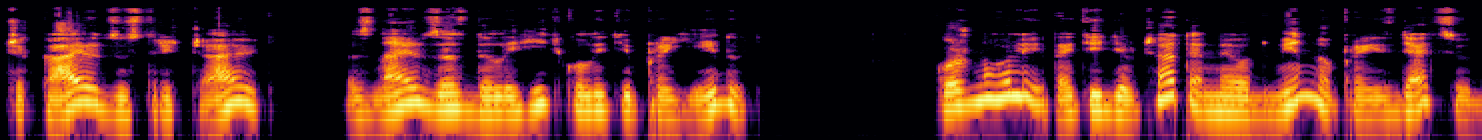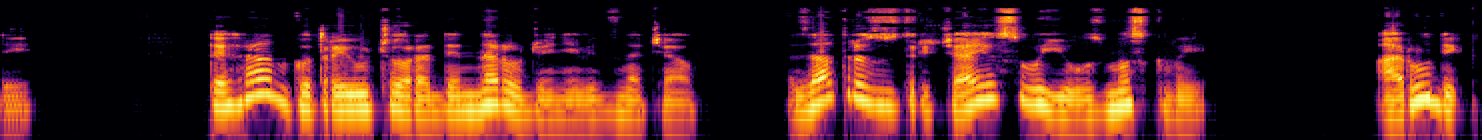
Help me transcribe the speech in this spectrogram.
Чекають, зустрічають, знають заздалегідь, коли ті приїдуть. Кожного літа ті дівчата неодмінно приїздять сюди. Тигран, котрий учора день народження відзначав, завтра зустрічає свою з Москви. А Рудик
